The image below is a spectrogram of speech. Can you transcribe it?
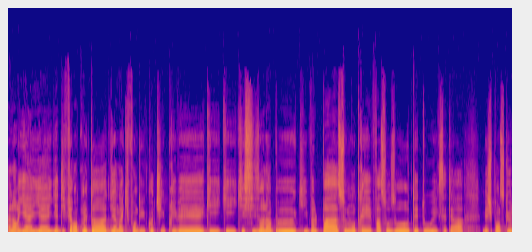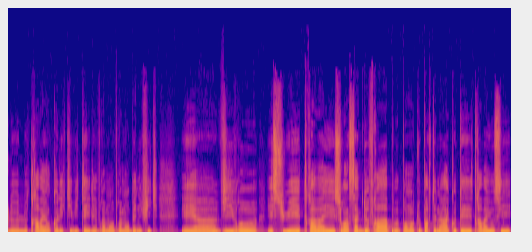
alors, il y a, y, a, y a différentes méthodes. Il y en a qui font du coaching privé, qui, qui, qui s'isolent un peu, qui veulent pas se montrer face aux autres et tout, etc. Mais je pense que le, le travail en collectivité, il est vraiment, vraiment bénéfique. Et euh, vivre euh, et suer, travailler sur un sac de frappe pendant que le partenaire à côté travaille aussi.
